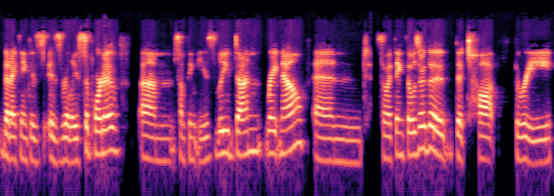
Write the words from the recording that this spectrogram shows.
that I think is is really supportive, um, something easily done right now. And so I think those are the the top three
